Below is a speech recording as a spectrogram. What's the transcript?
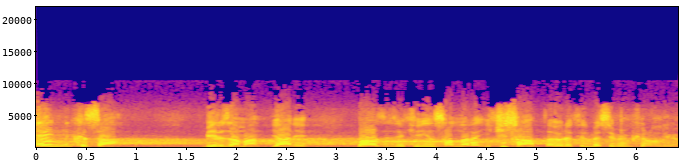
En kısa bir zaman yani bazı zeki insanlara iki saatte öğretilmesi mümkün oluyor.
